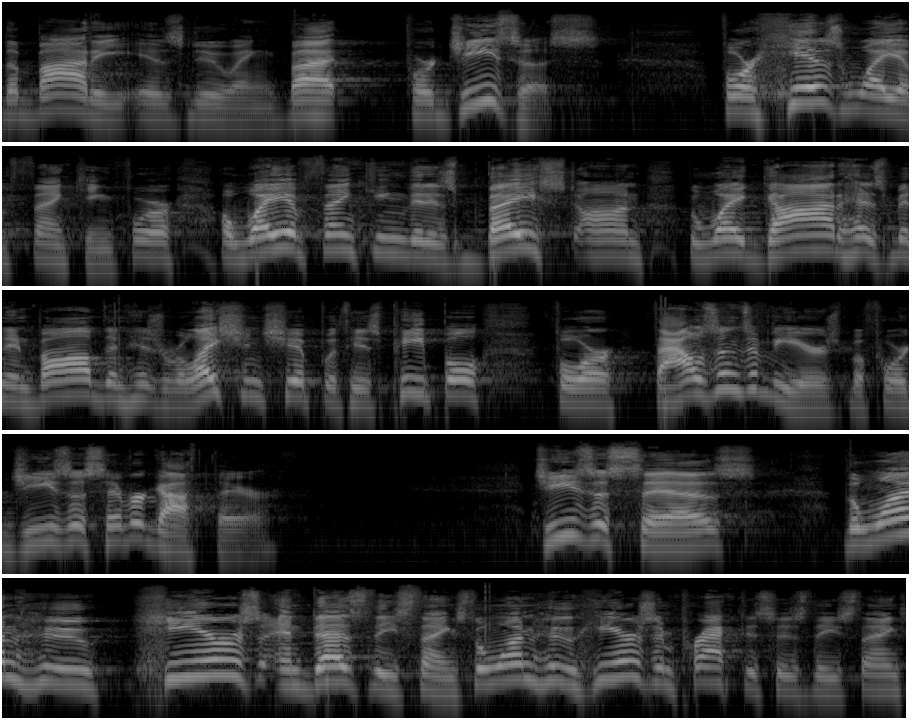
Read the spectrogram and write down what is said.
the body is doing. But for Jesus, for his way of thinking, for a way of thinking that is based on the way God has been involved in his relationship with his people for thousands of years before Jesus ever got there. Jesus says, the one who hears and does these things, the one who hears and practices these things.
